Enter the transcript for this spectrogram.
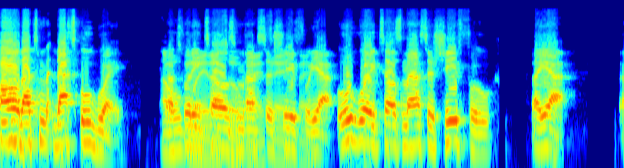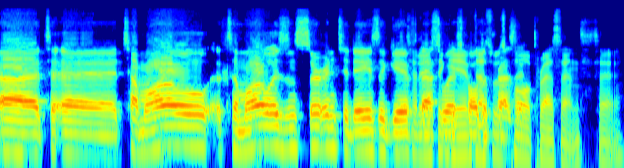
Oh, that's Ma- that's Oogway. That's what he tells Oogway, Master Shifu. say. Yeah, Oogway tells Master Shifu, uh, yeah, uh, t- uh, tomorrow tomorrow isn't certain. Today is a gift. Today's that's a what gift, it's called. that's a what's present. called a present. So,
